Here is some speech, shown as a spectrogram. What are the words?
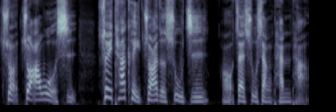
抓抓握式。所以它可以抓着树枝哦，在树上攀爬。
